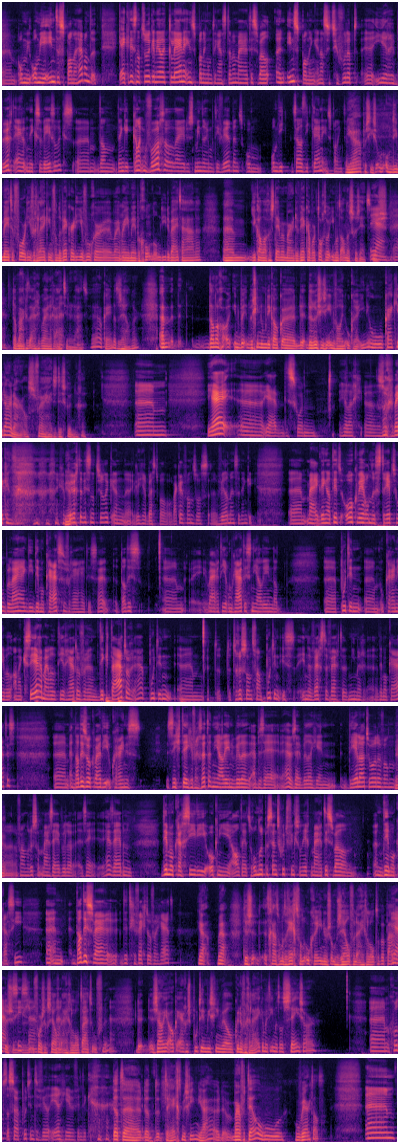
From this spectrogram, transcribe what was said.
Ehm, om, je, om je in te spannen. Hè? Want het, kijk, het is natuurlijk een hele kleine inspanning om te gaan stemmen, maar het is wel een inspanning. En als je het gevoel hebt, eh, hier gebeurt eigenlijk niks wezenlijks, ehm, dan denk ik, kan ik me voorstellen dat je dus minder gemotiveerd bent om, om die, zelfs die kleine inspanning te doen. Ja, precies. Om, om die metafoor, die vergelijking van de wekker die je vroeger, eh, waar, waar je mee begon, om die erbij te halen. Ehm, je kan wel gaan stemmen, maar de wekker wordt toch door iemand anders gezet. Dus ja, ja. dan maakt het eigenlijk weinig uit, Ja. inderdaad. Ja, Oké, dat is helder. Dan nog, in het be- in het begin noemde ik ook eh, de, de Russische inval in Oekraïne. Hoe, hoe kijk je daarnaar als vrijheidsdeskundige? Ehm, ja, eh, ja, het is gewoon heel erg eh, zorgwekkend gebeurtenis natuurlijk. En ik lig er best wel wakker van, zoals veel mensen, denk ik. Ehm, maar ik denk dat dit ook weer onderstreept hoe belangrijk die democratische vrijheid is. Hè. Dat is ehm, waar het hier om gaat, is niet alleen dat eh, Poetin ehm, Oekraïne wil annexeren, maar dat het hier gaat over een dictator. Hè. Poetin, ehm, het, het, Rusland van Poetin is in de verste verte niet meer eh, democratisch. Ehm, en dat is ook waar die Oekraïners zich tegen verzetten. Niet alleen willen, hebben zij, hè, zij willen geen deel uit worden van, Ja. eh, van Rusland, maar zij, willen, zij, hè, zij hebben een democratie die ook niet altijd 100% goed functioneert, maar het is wel een, een democratie. en dat is waar dit gevecht over gaat. Ja, ja, dus het gaat om het recht van Oekraïners om zelf een eigen lot te bepalen. Ja, dus, precies, dus ja. voor zichzelf een eigen lot uit te oefenen. Ja. De- de- zou je ook ergens Poetin misschien wel kunnen vergelijken met iemand als Caesar? Ehm, God, dat zou Poetin te veel eer geven, vind ik. Dat, eh, dat, dat terecht misschien, ja. Eh, Maar vertel, hoe, hoe werkt dat? Ehm,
